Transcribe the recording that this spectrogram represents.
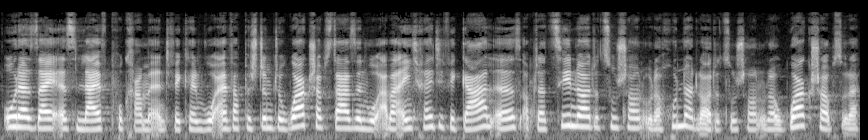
Oder sei es Live-Programme entwickeln, wo einfach bestimmte Workshops da sind, wo aber eigentlich relativ egal ist, ob da 10 Leute zuschauen oder 100 Leute zuschauen oder Workshops oder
